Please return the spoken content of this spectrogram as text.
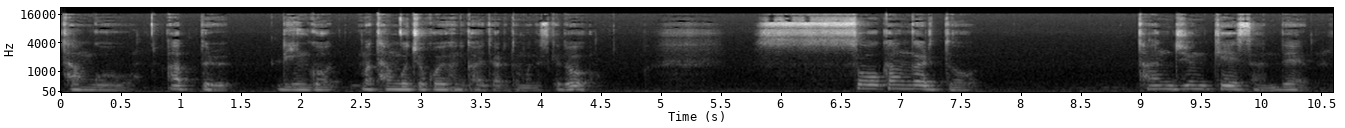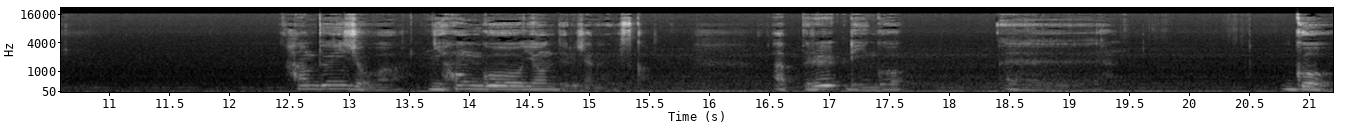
単語を「アップル」「リンゴ」まあ、単語帳こういうふうに書いてあると思うんですけどそう考えると単純計算で半分以上は日本語を読んでるじゃないですか。アップル、リンゴ、えー、go、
